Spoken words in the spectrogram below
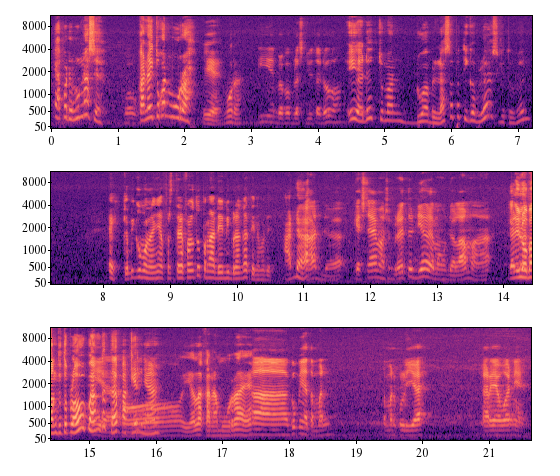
eh apa udah lunas ya? Wow. Karena itu kan murah. iya murah Iya, berapa belas juta doang. Iya, dia cuman 12 apa 13 gitu kan. eh tapi gue mau nanya first travel tuh pernah ada yang diberangkatin sama dia Ada. Ada. Case-nya emang sebenarnya tuh dia emang udah lama. Gali lubang tutup lubang Iya. tetap akhirnya. oh iyalah karena murah ya gue punya teman teman kuliah karyawannya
